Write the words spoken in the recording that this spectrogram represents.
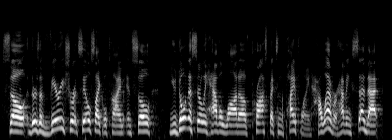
So there's a very short sales cycle time. And so you don't necessarily have a lot of prospects in the pipeline. However, having said that,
